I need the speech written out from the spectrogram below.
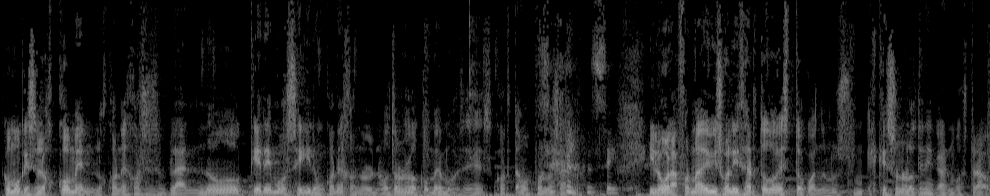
Como que se los comen, los conejos. Es en plan, no queremos seguir un conejo, no- nosotros no lo comemos, es cortamos por los años. Sí. Y luego la forma de visualizar todo esto cuando nos... Es que eso no lo tenía que haber mostrado.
